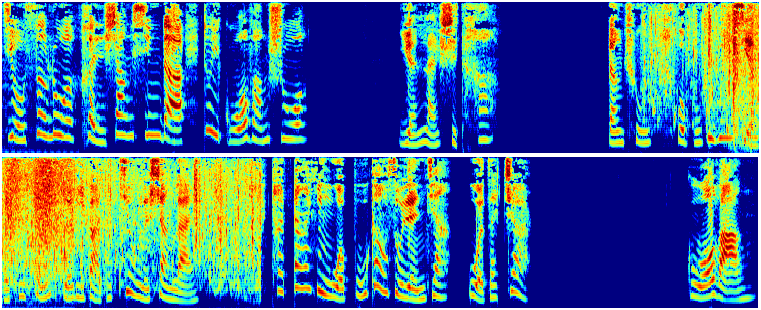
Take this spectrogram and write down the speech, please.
九色鹿很伤心的对国王说：“原来是他。当初我不顾危险的从恒河里把他救了上来，他答应我不告诉人家我在这儿。”国王。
